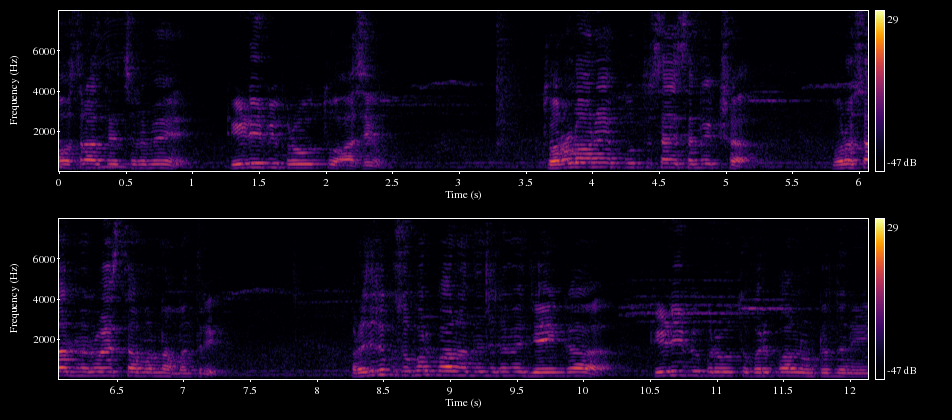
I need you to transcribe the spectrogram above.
అవసరాలు తీర్చడమే టీడీపీ ప్రభుత్వ ఆశయం. త్వరలోనే పూర్తిస్థాయి సమీక్ష మరోసారి నిర్వహిస్తామన్న మంత్రి. ప్రజలకు సుపరిపాలన అందించడమే ధ్యేయంగా టీడీపీ ప్రభుత్వ పరిపాలన ఉంటుందని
